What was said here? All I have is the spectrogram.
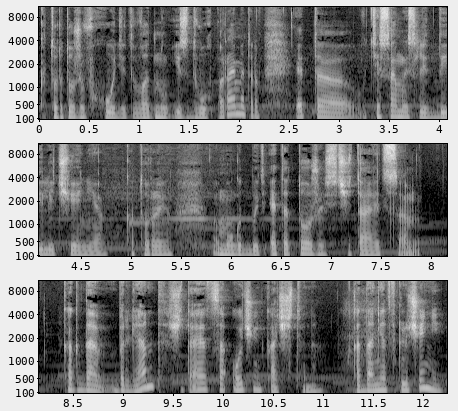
который тоже входит в одну из двух параметров, это те самые следы лечения, которые могут быть. Это тоже считается... Когда бриллиант считается очень качественным? Когда нет включений?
